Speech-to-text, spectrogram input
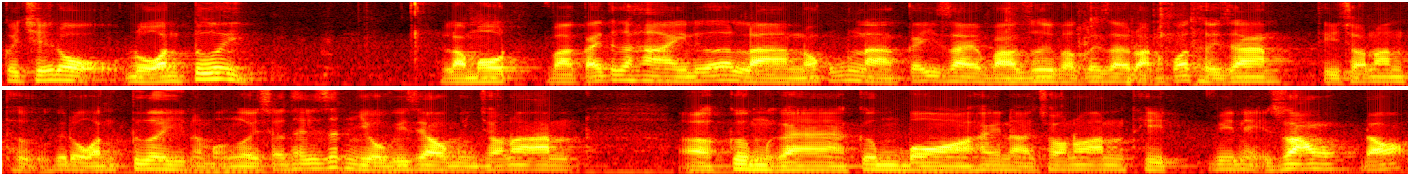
cái chế độ đồ ăn tươi là một. Và cái thứ hai nữa là nó cũng là cái giai vào rơi vào cái giai đoạn có thời gian thì cho nó ăn thử cái đồ ăn tươi. Là mọi người sẽ thấy rất nhiều video mình cho nó ăn uh, cơm gà cơm bò hay là cho nó ăn thịt với lại rau. Đó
